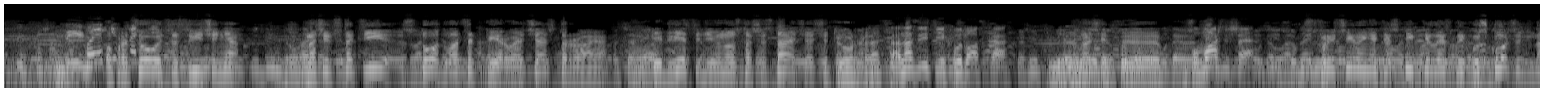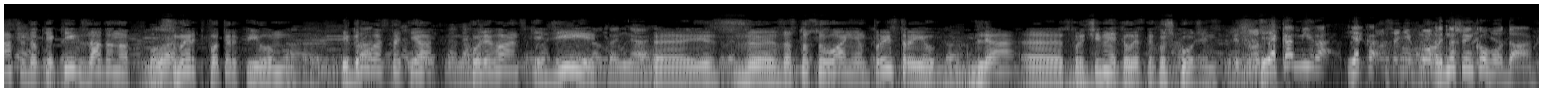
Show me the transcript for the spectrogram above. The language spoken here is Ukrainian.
опрацьовується свідчення. Значить, статті 121, часть 2 і 296, часть 4. Назвіть їх, будь ласка. Значить, е, Уважніше. спричинення тяжких тілесних ушкоджень, внаслідок яких задано смерть потерпілому. І друга стаття хуліганські дії е, із е, застосуванням пристроїв для е, спричинення тілесних ушкоджень. Яка міра, яка відношення кого, да?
